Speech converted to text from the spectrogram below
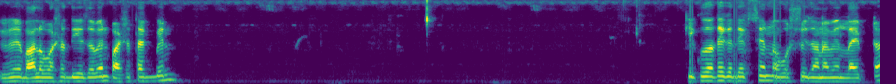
এভাবে ভালোবাসা দিয়ে যাবেন, পাশে থাকবেন। কি কোথা থেকে দেখছেন অবশ্যই জানাবেন লাইভটা।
